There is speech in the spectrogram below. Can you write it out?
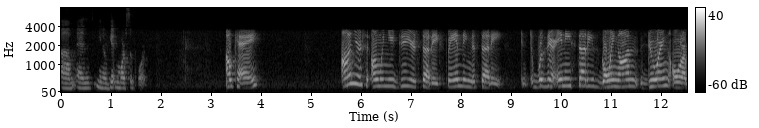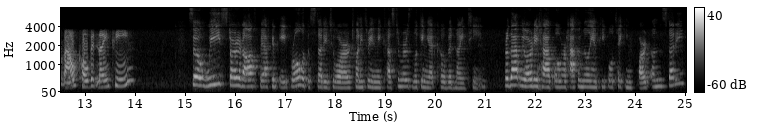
um, and, you know, get more support. Okay. On your on when you do your study, expanding the study, was there any studies going on during or about COVID nineteen? So we started off back in April with a study to our 23andMe customers looking at COVID 19. For that, we already have over half a million people taking part on the study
